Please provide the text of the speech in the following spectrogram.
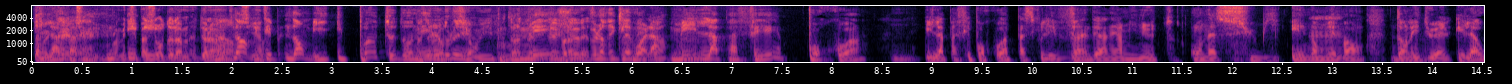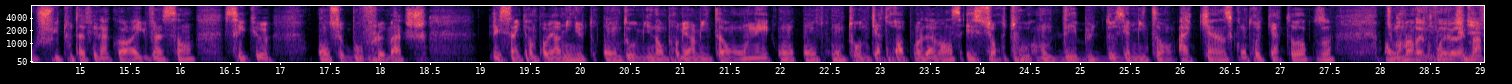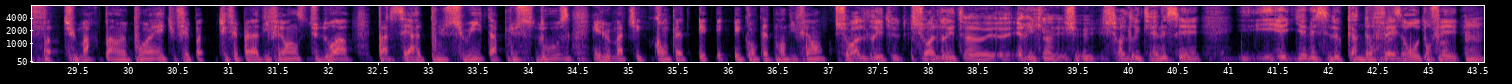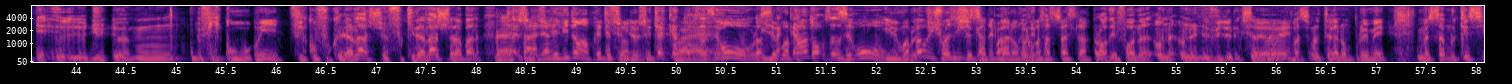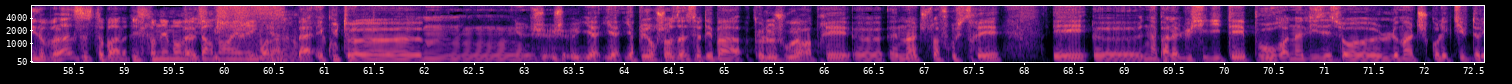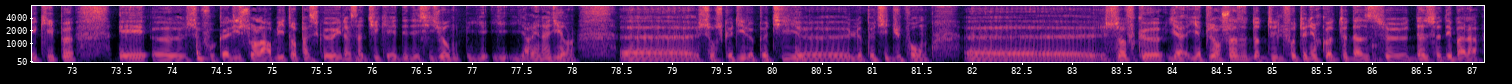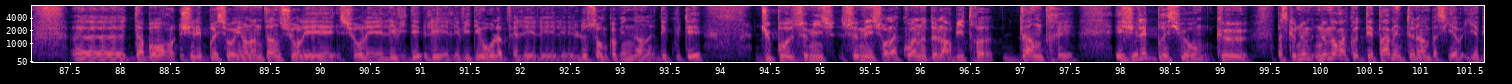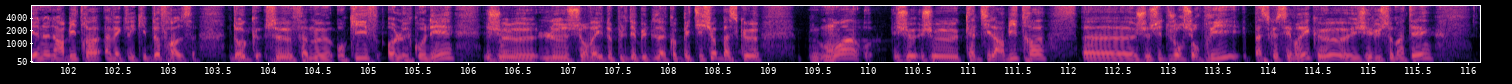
Pas- Ouais, mais tu es pas sûr de la, de la mettre non, aussi. mais hein. non, mais il peut te donner l'option. oui, Mais. Le Voilà, jeu mais- peut le réclamer. voilà, quoi. mais il l'a pas fait. Pourquoi Hmm. Il l'a pas fait pourquoi Parce que les 20 dernières minutes, on a subi énormément dans les duels. Et là où je suis tout à fait d'accord avec Vincent, c'est que on se bouffe le match. Les 50 premières minutes, on domine en première mi-temps, on est, on, on, on tourne qu'à 3 points d'avance, et surtout en début de deuxième mi-temps, à 15 contre 14, Tu marques marque- pas un point, tu, marques pas, tu marques pas un point et tu fais pas, tu fais pas la différence. Tu dois passer à plus 8, à plus 12, et le match est, complète, est, est- est complètement différent. Sur Aldrit, sur Aldrit, euh, Eric, euh, sur Aldrit, il y a un essai. Il y a, un essai de 4 De fait. 0 de fait. Hum. Il y a, euh, du, euh, Ficou. Oui. Ficou, faut qu'il la lâche. Faut qu'il la lâche, la balle. Ben, ça a l'air évident évident. Après, qu'il le- C'était à 14 à Ouais. 0, là. Il C'est le à voit pas 14 à 0. Il le voit pas ou il choisit de garder le ballon? Comment ça se passe là? Alors, des fois, on a, on a, on a une vue de l'extérieur, Oui, on n'est oui. pas sur le terrain non plus, mais il me semble que si de balance, cette balle. Est-ce qu'on est mauvais Euh, je- perdant, Eric? Voilà. Bah, écoute, euh, je- je- il y, y a- il y a plusieurs choses dans ce débat. Que le joueur après euh, un match soit frustré et euh, n'a pas la lucidité pour analyser le match collectif de l'équipe et euh, se focalise sur l'arbitre parce qu'il a senti qu'il y a des décisions, il il y, a rien à dire euh, sur ce que dit le petit euh, le petit Dupont. Euh, sauf que il y a, y a plusieurs choses dont il faut tenir compte dans ce dans ce débat-là. Euh, D'abord, j'ai l'impression et on l'entend sur les sur les les, vidé- les, les vidéos, là, enfin, les, les, les leçons qu'on vient d'écouter, Dupont se, se met sur la couenne de l'arbitre d'entrée. Et l'impression que parce que ne, me racontez pas maintenant parce qu'il y, a- il y a bien un arbitre avec l'équipe de France. Donc ce fameux O'Keefe, on le connaît. Je le surveille depuis le début de la compétition parce que moi, je, je quand il arbitre, euh, je suis toujours surpris parce que c'est vrai que j'ai lu ce matin.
